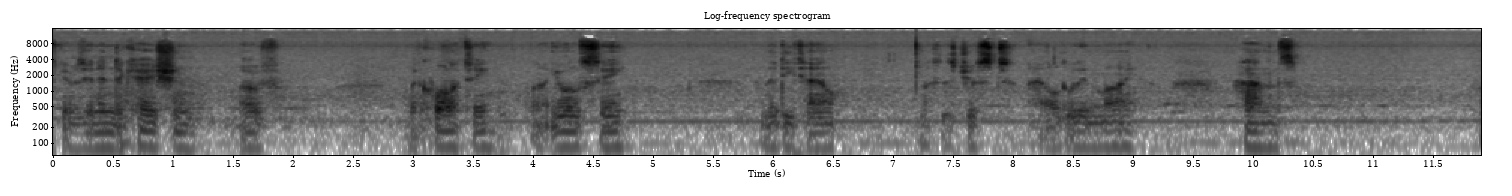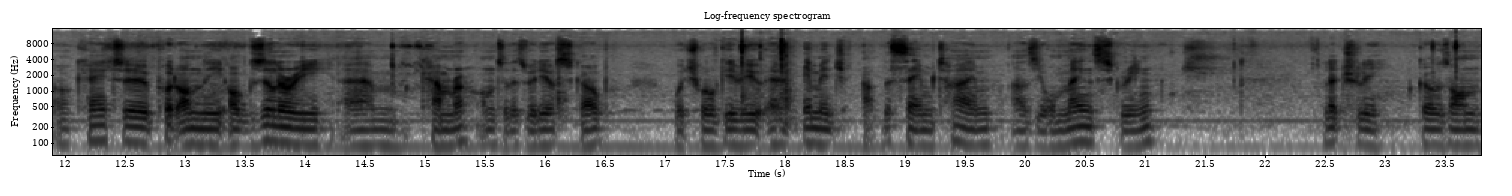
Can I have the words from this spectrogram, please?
This gives you an indication of the quality that you will see and the detail. This is just held within my hands. Okay, to put on the auxiliary um, camera onto this video scope, which will give you an image at the same time as your main screen literally goes on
